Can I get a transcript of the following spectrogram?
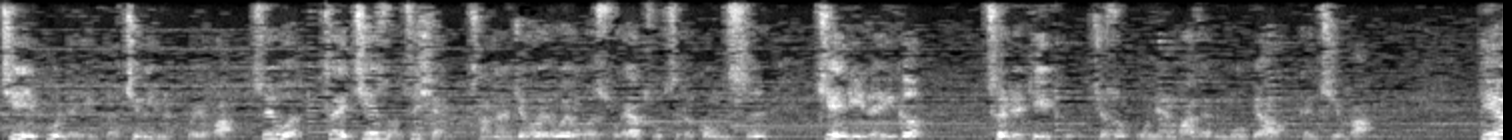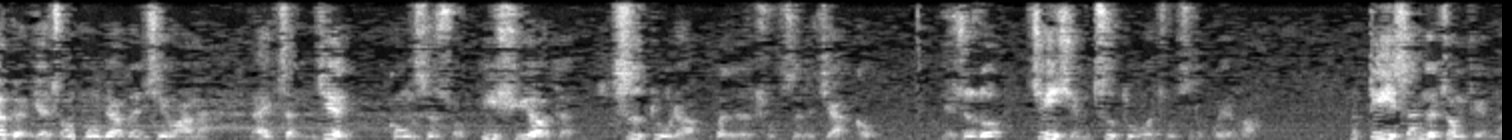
进一步的一个经营的规划，所以我在接手之前，常常就会为我所要组织的公司建立了一个策略地图，就是五年发展的目标跟计划。第二个，也从目标跟计划呢，来整建公司所必须要的制度呢，或者是组织的架构，也就是说，进行制度和组织的规划。那第三个重点呢，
